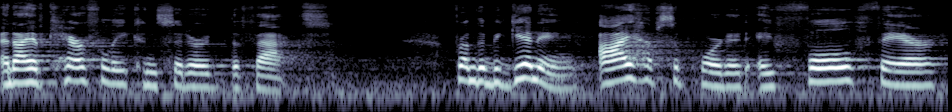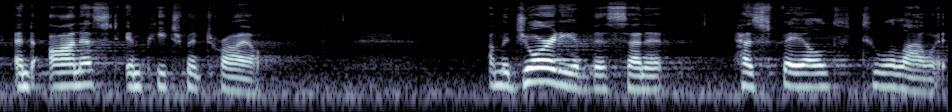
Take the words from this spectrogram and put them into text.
and I have carefully considered the facts. From the beginning, I have supported a full, fair, and honest impeachment trial a majority of this Senate has failed to allow it.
